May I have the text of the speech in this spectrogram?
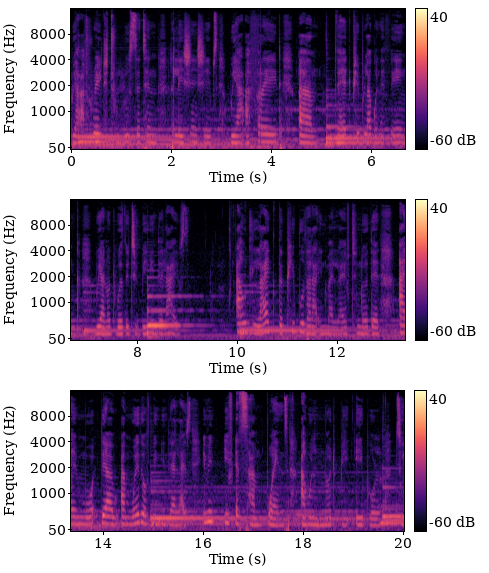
We are afraid to lose certain relationships. We are afraid um, that people are going to think we are not worthy to be in their lives I would like the people that are in my life to know that I'm they are I'm worthy of being in their lives, even if at some points I will not be able to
